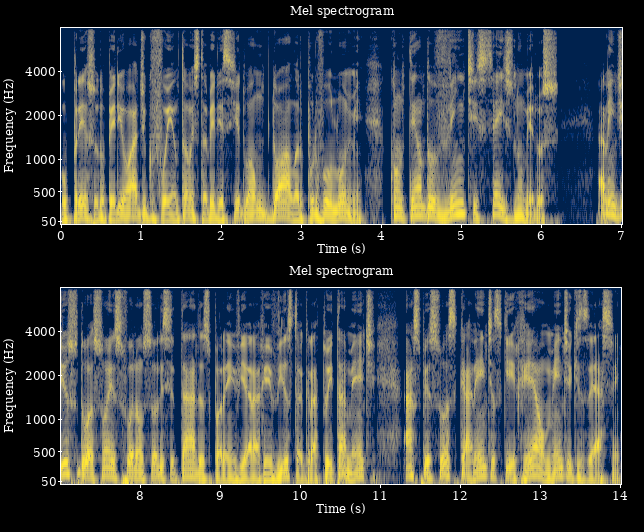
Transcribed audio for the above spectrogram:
O preço do periódico foi então estabelecido a um dólar por volume, contendo 26 números. Além disso, doações foram solicitadas para enviar a revista gratuitamente às pessoas carentes que realmente quisessem.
